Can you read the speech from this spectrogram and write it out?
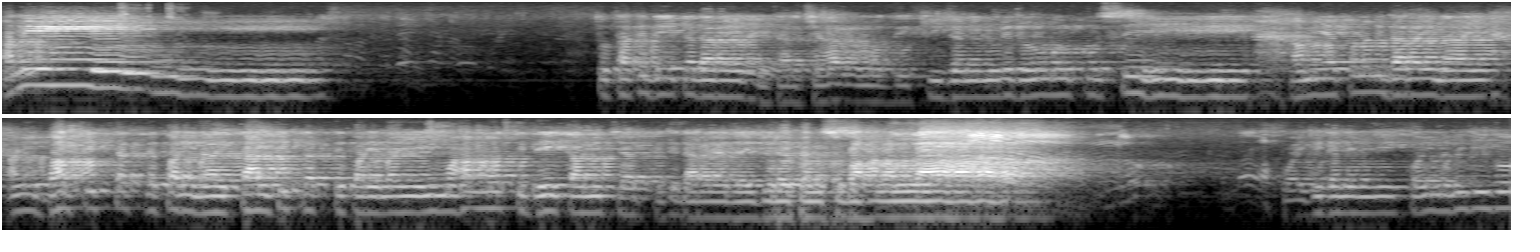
আমি তাকে দেখে দাঁড়াই নাই, তার চেহারার মধ্যে কি জানি নূরে জলমল করছে। আমি এখন আমি দাঁড়াই নাই, আমি বাপ ঠিক থাকতে পারি নাই কাল ঠিক থাকতে পারি নাই, এই মোহাম্মদকে দেখে আমি চেয়ার থেকে দাঁড়ায় যাই, জোরে কোন সুবাহান কয়টি জানেননি কই নবীজি গো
